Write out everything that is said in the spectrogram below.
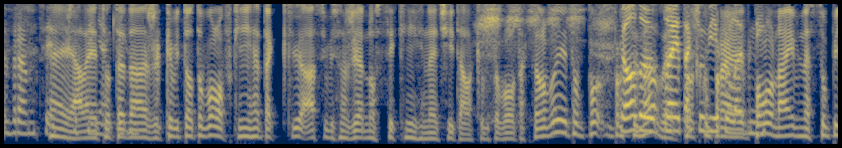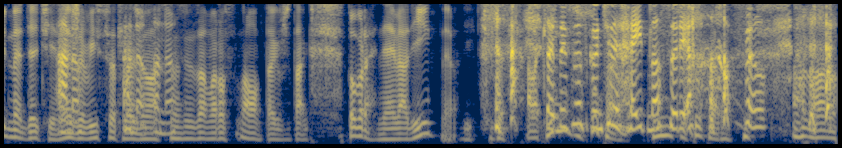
v rámci... Hej, ale je to teda, že keby toto bolo v knihe, tak asi by som žiadno z tých knih nečítal, keby to bolo takto, lebo je to po, prostě jo, to, naozaj, to je trošku pre levný. polonaivné, stupidné deti, ne, že vysvetlí, že vlastne si tam roz... No, takže tak. Dobre, nevadí, nevadí. Čiže, ale tak teď sme skončili hejt na seriál. Áno, áno,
